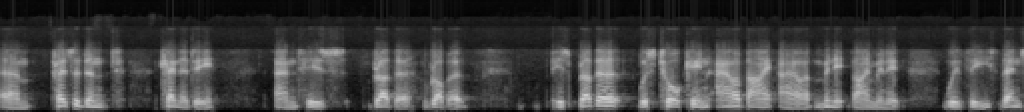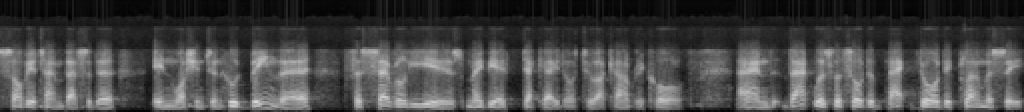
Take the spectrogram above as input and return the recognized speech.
um, President Kennedy and his brother, Robert, his brother was talking hour by hour, minute by minute, with the then Soviet ambassador in Washington who'd been there for several years, maybe a decade or two, I can't recall. And that was the sort of backdoor diplomacy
